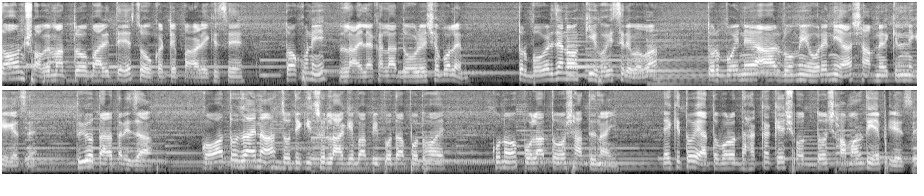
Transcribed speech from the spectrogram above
দহন সবেমাত্র বাড়িতে চৌকাটে পা রেখেছে। তখনই লাইলা খালা দৌড়ে এসে বলেন, তোর বউয়ের যেন কি হয়েছে রে বাবা? তোর বইনে আর রমি ওরে নিয়ে সামনের ক্লিনিকে গেছে। তুইও তাড়াতাড়ি যা। কওয়া তো যায় না, যদি কিছু লাগে বা বিপদ আপদ হয়, কোনো পোলা তো সাথে নাই। একে তো এত বড় ধাক্কাকে সদ্য সামাল দিয়ে ফিরেছে।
